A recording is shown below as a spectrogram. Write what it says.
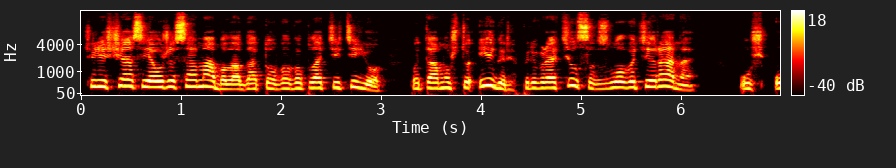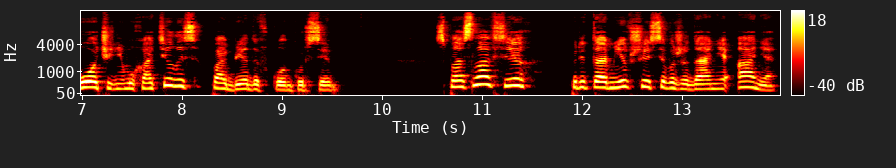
Через час я уже сама была готова воплотить ее, потому что Игорь превратился в злого тирана. Уж очень ему хотелось победы в конкурсе. Спасла всех притомившаяся в ожидании Аня,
